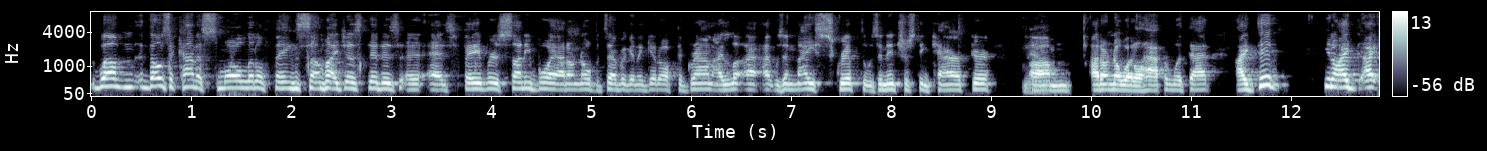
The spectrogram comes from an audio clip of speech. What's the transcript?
Well, those are kind of small little things. Some I just did as as favors. Sunny Boy, I don't know if it's ever going to get off the ground. I, lo- I, it was a nice script. It was an interesting character. Yeah. Um, I don't know what'll happen with that. I did, you know, I I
